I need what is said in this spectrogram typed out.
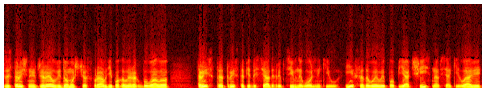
З історичних джерел відомо, що справді по галерах бувало 300-350 грибців-невольників. Їх садовили по 5-6 на всякій лаві,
